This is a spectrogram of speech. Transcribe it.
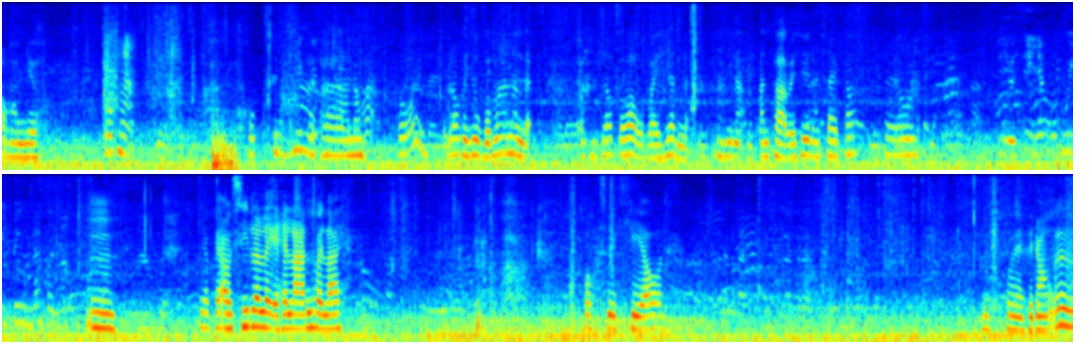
อามันเยวทุกห้าหกสิบห้าพันโอ้ยเราก็อยู่ประมาณนั่นแหละ เราก็ว่าไปเพื่อนแหละนี่นะอันผ่าไปสินะใช่ครับใช่เอามาสี่อยู่สี่ยังอุ้ยตื้มนะคนนะอืมอย่าไปเอาซีละเละให้ร้านคอยไล่โอ้สีเขียวอันนี่พ่อแม่พี่น้องเออ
